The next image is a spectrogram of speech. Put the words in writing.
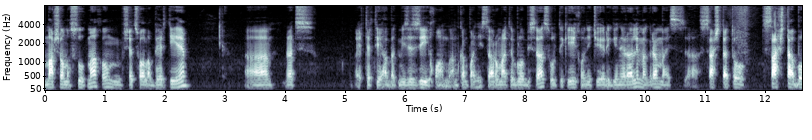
მარშალმა სულტმა ხომ შეცვალა ბერდიე. აა რაც ერთ-ერთი ალბათ მიზეზი იყო ამ ამ კამპანიის წარუმატებლობისა, სულტი კი იყო ნიჭიერი გენერალი, მაგრამ ეს საშტატო საშტაბო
